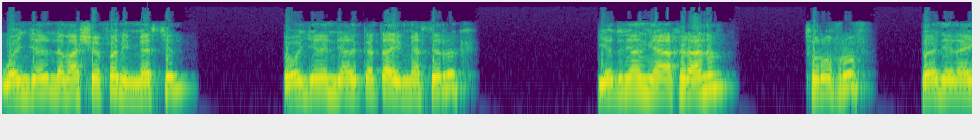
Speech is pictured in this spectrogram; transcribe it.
ወንጀልን ለማሸፈን የሚያስችል በወንጀል እንዳልቀጣ የሚያስደርግ የዱንያን የአኺራንም ትሩፍሩፍ በእኔ ላይ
